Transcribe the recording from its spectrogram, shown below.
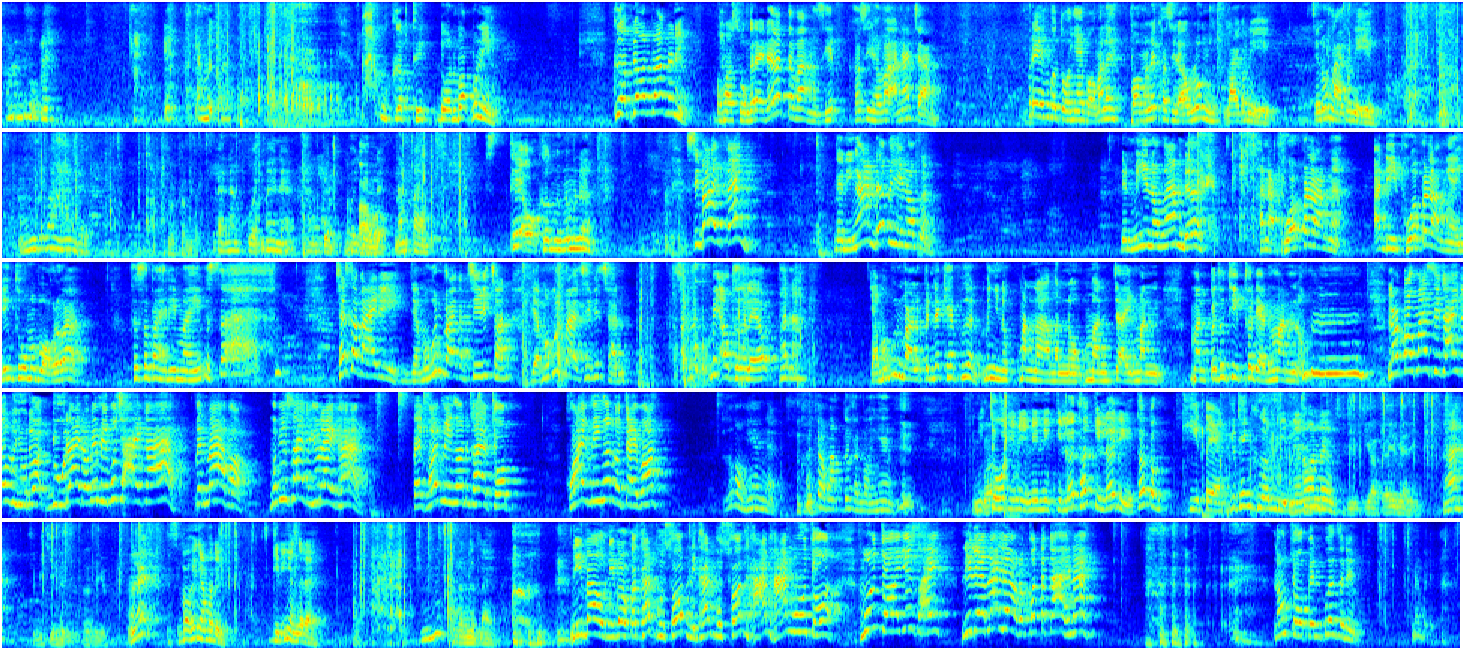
ทำอะไรไม่ถูกเลย เดี๋ยวตั้งไว้ก่อนป้ากูเกือบถึกโดนบล็อกแล้วนี่ เกือบโดนบล็อกแล้วนี่บทอส่งก็ได้เด้อแต่ว่าหังซิดเขาสิหาว่าอนาจารผู้ใดเห็นก็ตัวใหญ่บอกมาเลย บอกมาเลยเขาสิเอาลงลายก็นี่เอง จะลงลายก็นี่เองอืมก็ว่าอย่างนี้เลยโทษครับแม่แต่น้ำขวดไม่เนี่ยน้ำขวดบ่น้ำเปเย็ล่านเลยน้ำเปล่าเทออกครึ่งหนึ่งน้ำมันเด้อสิบายแฟงเดี๋ยวนี้งามเด้อไม่ใช่นกกันเดี๋ยวไม่ใช่นกงามเด้อขนาดผัวฝรั่งอะ อดีตผัวฝรั่งเนี่ยยังโทรมาบอกเลยว่า เธอสบายดีไหมก็ซ่านฉันสบายดีอย่ามาวุ่นวายกับชีวิตฉัน อย่ามาวุ่นวายชีวิตฉัน ฉันไม่เอาเธอแล้วพะนะอย่ามาวุ่นวายเราเป็นได้แค่เพื่อน ไม่ยินกมันนามันโนกมันใจมันมันไปทุกทิพย์ทุกแดนมันอืเราต้องมาสิคะเราอยู่ด้วยอยู่ได้เราไม่มีผู้ชายค่ะ เป็นบ้าบ่เมื่อพี่ไส้ก็อยู่ได้ค่ะ แต่ขอให้มีเงินค่ะจบขอให้มีเงินเข้าใจปะเขาบอกแห้งเนี่ยเขาจ้ามักด้วยกันบอกแห้ง นี่โจนี่นี่นี่นี่กินเลยเธอกินเลยดิเธอต้องขี่แตกอยู่เท่งเครื่องบินแน่นอนเลยสิกินกาแฟอยู่แม่นี่ฮะสิไปกินนั่นอันนี้อยู่เฮ้ยสิบอกให้ยังมาดิสกินอีหยังก็ได้อืมกำลังเงิดไรนี่เบ้านี่เบ้าก็ท่านผู้ชมนี่ท่านผู้ชมถามหาหมูโจหมูโจอยิ่ใสนี่เดียวมาแล้วเรากดตะกร้าให้นะ น้องโจเป็นเพื่อนสนิทแม่ไปห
